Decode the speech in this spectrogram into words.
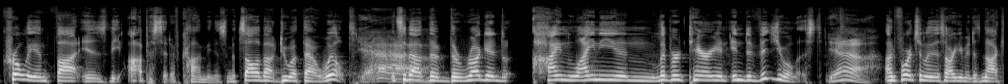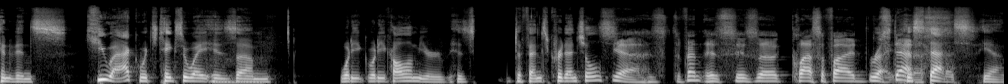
Crowleyan thought is the opposite of communism. It's all about do what thou wilt. Yeah. It's about the, the rugged Heinleinian libertarian individualist. Yeah, Unfortunately, this argument does not convince HUAC, which takes away his um, what do you what do you call him? Your his defense credentials, yeah, his defense, his his uh, classified right? status. His status, yeah.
